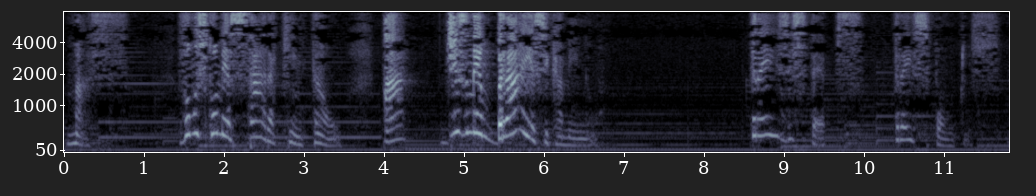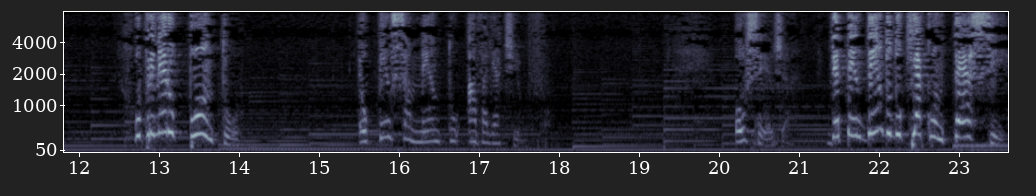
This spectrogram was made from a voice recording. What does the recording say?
Mas, vamos começar aqui então a desmembrar esse caminho. Três steps, três pontos. O primeiro ponto é o pensamento avaliativo. Ou seja, dependendo do que acontece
